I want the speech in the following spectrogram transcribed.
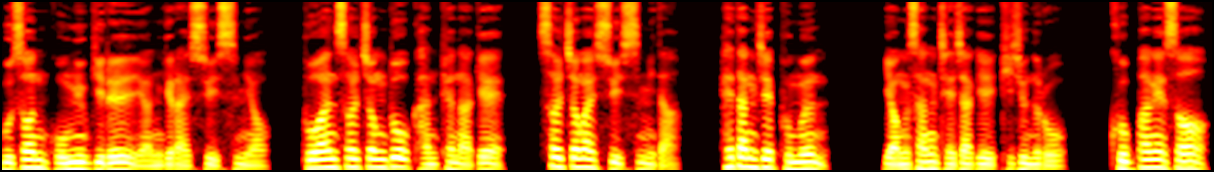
무선 공유기를 연결할 수 있으며 보안 설정도 간편하게 설정할 수 있습니다. 해당 제품은 영상 제작일 기준으로 쿠팡에서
